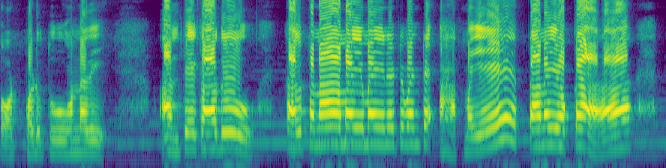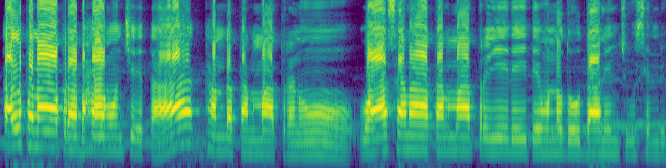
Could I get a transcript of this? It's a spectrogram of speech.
తోడ్పడుతూ ఉన్నది. అంతేకాదు కల్పనామయమైనటువంటి ఆత్మయే తన యొక్క కల్పనా ప్రభావం చేత గంధ తన్మాత్రను వాసన తన్మాత్ర ఏదైతే ఉన్నదో దానిని చూసింది.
